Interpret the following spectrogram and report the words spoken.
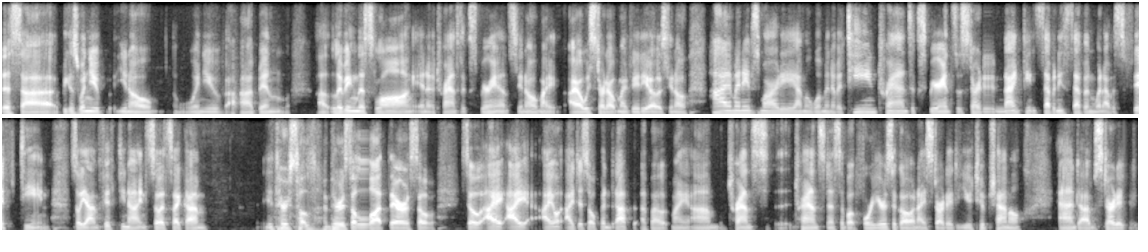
this uh, because when you you know when you've uh, been uh, living this long in a trans experience you know my i always start out my videos you know hi my name's marty. I'm a woman of a teen trans experience. That started in 1977 when i was 15 so yeah i'm 59 so it's like um there's a there's a lot there. So so i i i, I just opened up about my um trans transness about four years ago and i started a youtube channel and um, started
